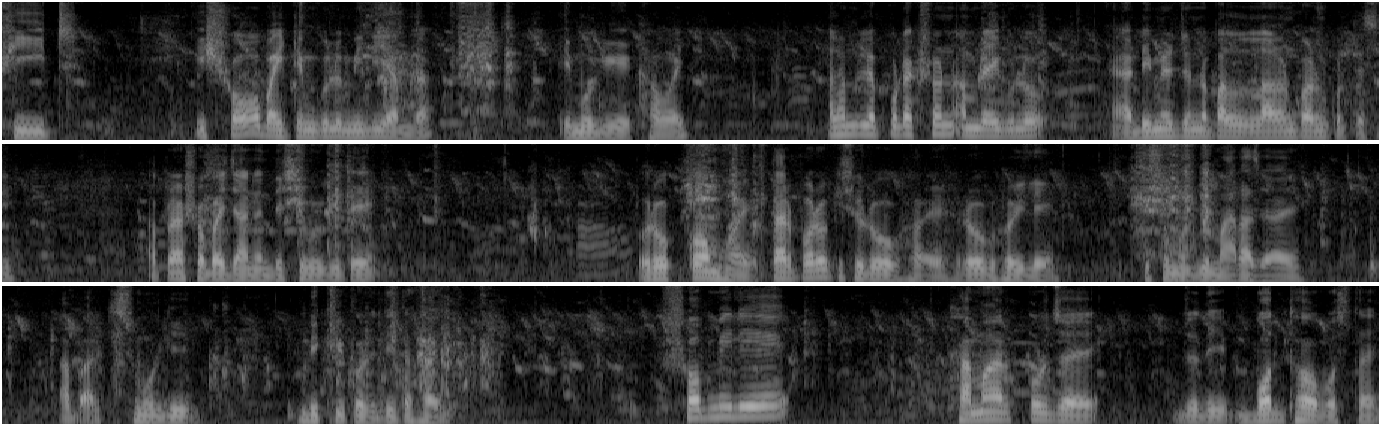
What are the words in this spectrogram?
ফিট এই সব আইটেমগুলো মিলিয়ে আমরা এই মুরগিকে খাওয়াই। আলহামদুলিল্লাহ প্রোডাকশন আমরা এগুলো ডিমের জন্য লালন পালন করতেছি। আপনারা সবাই জানেন দেশি মুরগিতে রোগ কম হয়, তারপরেও কিছু রোগ হয়। রোগ হইলে কিছু মুরগি মারা যায়, আবার কিছু মুরগি বিক্রি করে দিতে হয়। সব মিলিয়ে খামার পর্যায়ে যদি বদ্ধ অবস্থায়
